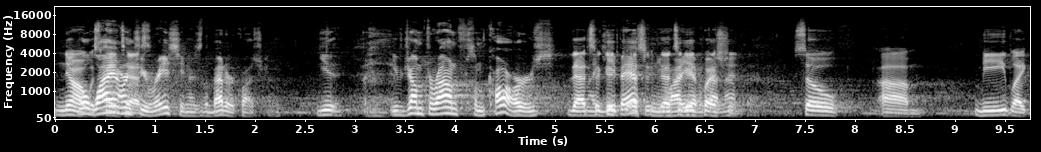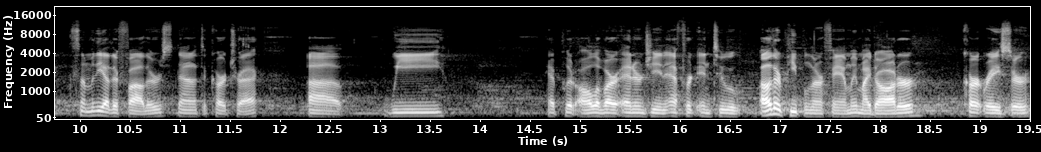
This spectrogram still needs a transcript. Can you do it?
No, it Well, was why aren't you racing? Is the better question. You, you've jumped around for some cars. That's and a I keep good. That's a, asking you that's why a good question. So, um, me, like some of the other fathers down at the car track, uh, we have put all of our energy and effort into other people in our family. My daughter, kart racer.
